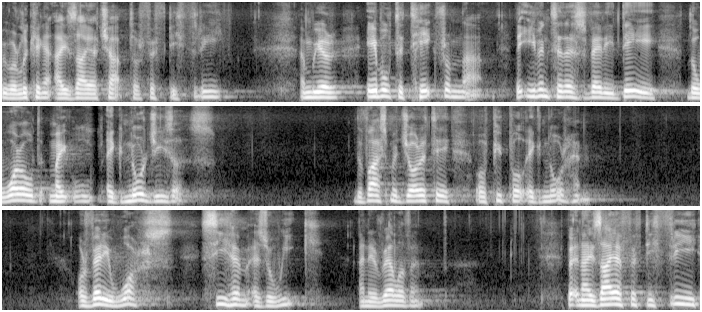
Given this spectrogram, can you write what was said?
we were looking at Isaiah chapter 53, and we are able to take from that that even to this very day, the world might ignore Jesus. The vast majority of people ignore him. Or very worse, see him as weak and irrelevant. But in Isaiah 53,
